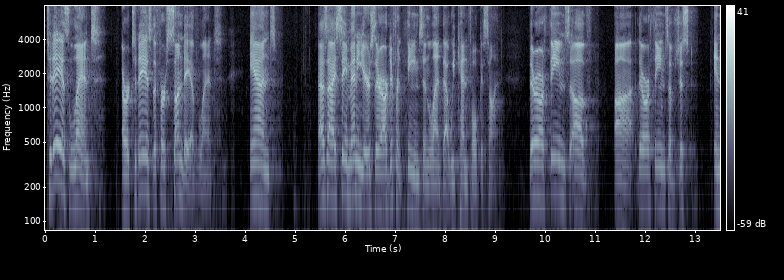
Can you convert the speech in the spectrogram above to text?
Today is Lent, or today is the first Sunday of Lent, and as I say many years, there are different themes in Lent that we can focus on. There are themes of uh, there are themes of just in,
